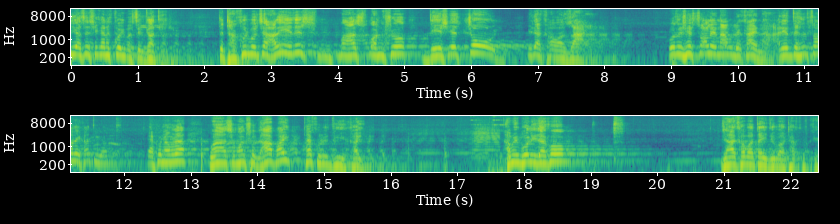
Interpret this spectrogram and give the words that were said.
ই আছে, সেখানে কই মাছের গাঁতি তো ঠাকুর বলছে, আরে, এদের মাছ, মাংস দেশের চোল, এটা খাওয়া যায়। ও দেশে চলে না বলে খায় না, আর এর দেশে চলে খাতি এখন আমরা মাছ, মাংস যা পাই ঠাকুরের দিয়ে খাই। আমি বলি, দেখো যা খাবা তাই দেবা ঠাকুরকে।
